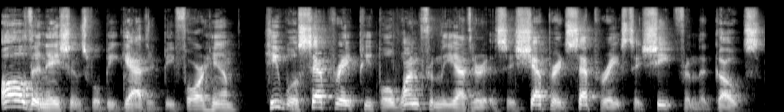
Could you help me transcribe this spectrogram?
All the nations will be gathered before him. He will separate people one from the other as a shepherd separates the sheep from the goats.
